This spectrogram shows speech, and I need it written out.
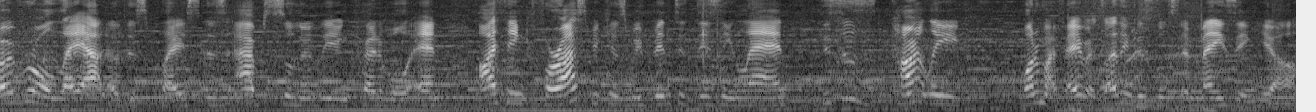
overall layout of this place is absolutely incredible. And I think for us, because we've been to Disneyland, this is currently one of my favorites. I think this looks amazing here.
